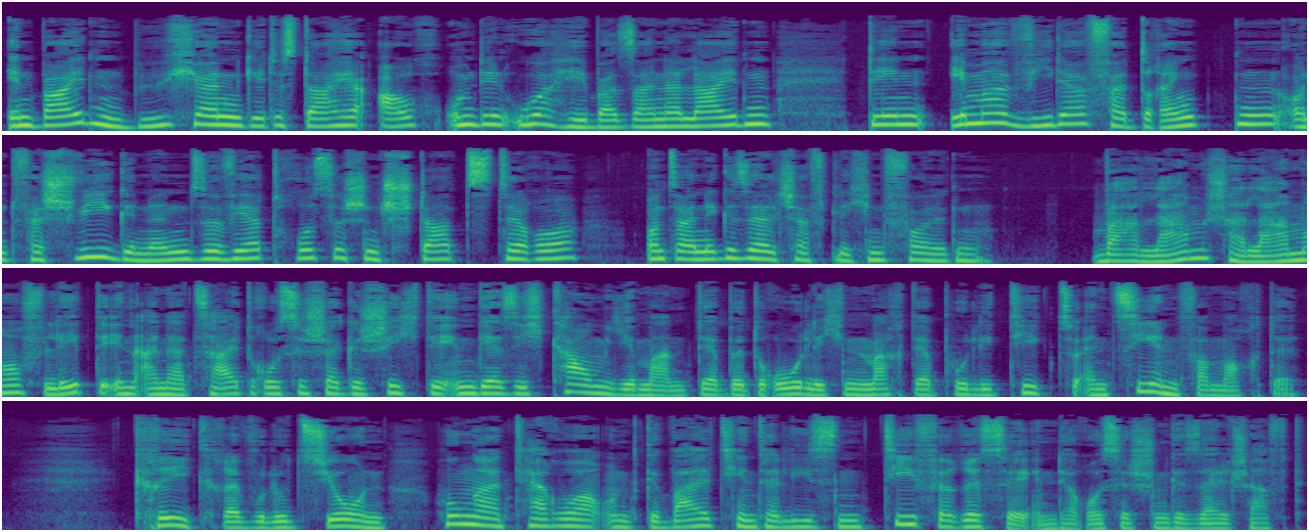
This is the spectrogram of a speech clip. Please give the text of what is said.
In beiden Büchern geht es daher auch um den Urheber seiner Leiden, den immer wieder verdrängten und verschwiegenen sowjetrussischen Staatsterror und seine gesellschaftlichen Folgen. Warlam Schalamow lebte in einer Zeit russischer Geschichte, in der sich kaum jemand der bedrohlichen Macht der Politik zu entziehen vermochte. Krieg, Revolution, Hunger, Terror und Gewalt hinterließen tiefe Risse in der russischen Gesellschaft.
